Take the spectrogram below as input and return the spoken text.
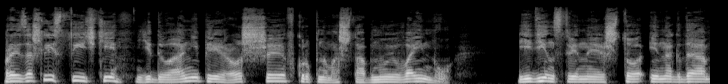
произошли стычки, едва не переросшие в крупномасштабную войну — Единственное, что иногда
